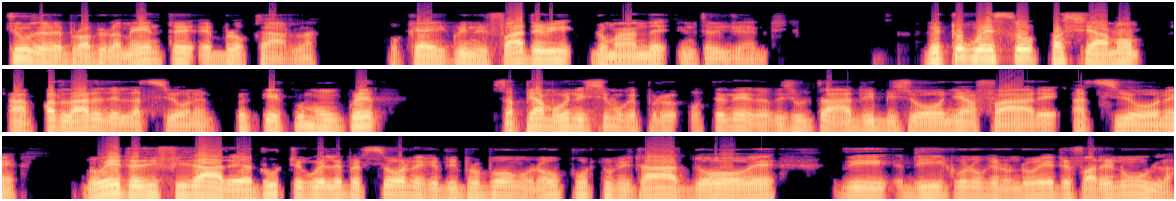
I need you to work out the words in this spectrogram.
chiudere proprio la mente e bloccarla. Ok? Quindi fatevi domande intelligenti. Detto questo, passiamo a parlare dell'azione, perché comunque sappiamo benissimo che per ottenere risultati bisogna fare azione. Dovete diffidare da tutte quelle persone che vi propongono opportunità dove vi dicono che non dovete fare nulla,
